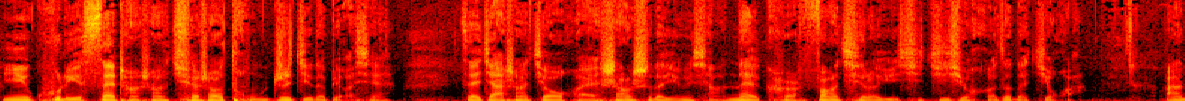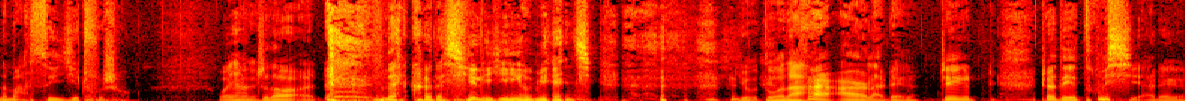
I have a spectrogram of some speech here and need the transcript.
因为库里赛场上缺少统治级的表现，再加上脚踝伤势的影响，耐克放弃了与其继续合作的计划，安德玛随即出手。我想知道呃 耐克的心理阴影面积 有多大？太二了，这个这个这得吐血，这个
